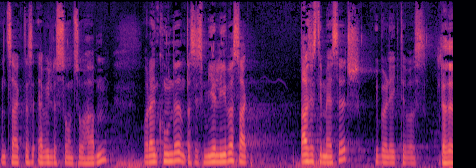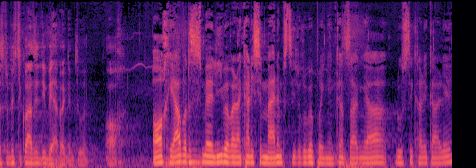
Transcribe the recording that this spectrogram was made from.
und sagt, dass er will das so und so haben. Oder ein Kunde, und das ist mir lieber, sagt, das ist die Message, überleg dir was. Das heißt, du bist quasi die Werbeagentur. Auch. Auch ja, aber das ist mir lieber, weil dann kann ich es in meinem Stil rüberbringen. Kann sagen, ja, lustig, Halligalli.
